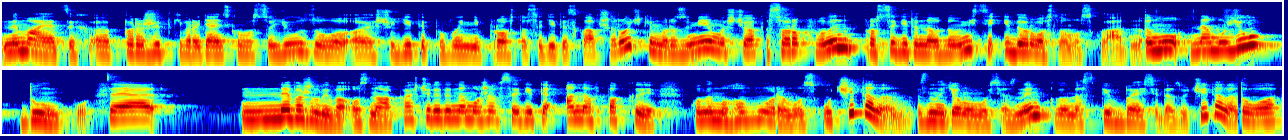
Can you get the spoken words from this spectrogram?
немає цих е, пережитків радянського союзу, е, що діти повинні просто сидіти, склавши ручки. Ми розуміємо, що 40 хвилин просидіти на одному місці і дорослому складно. Тому, на мою думку, це неважлива ознака, що дитина може всидіти. А навпаки, коли ми говоримо з учителем, знайомимося з ним, коли у нас співбесіда з учителем, то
